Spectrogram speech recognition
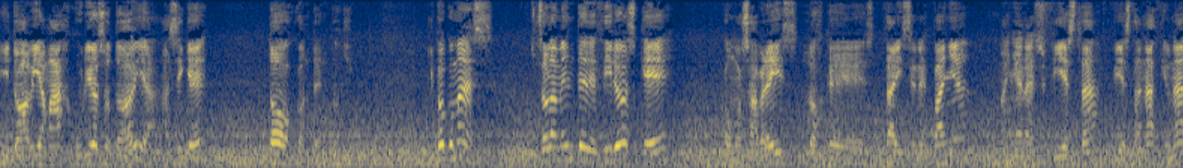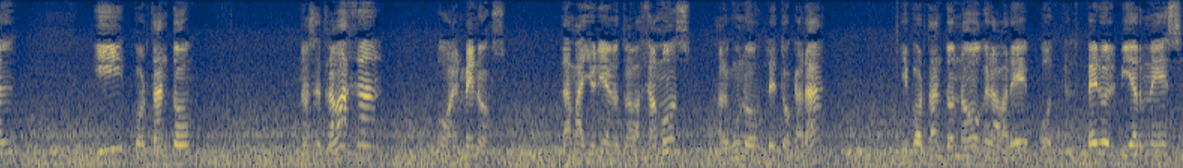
Y todavía más curioso todavía. Así que todos contentos. Y poco más. Solamente deciros que, como sabréis, los que estáis en España, mañana es fiesta, fiesta nacional, y por tanto no se trabaja, o al menos la mayoría no trabajamos, a alguno le tocará, y por tanto no grabaré podcast. Pero el viernes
